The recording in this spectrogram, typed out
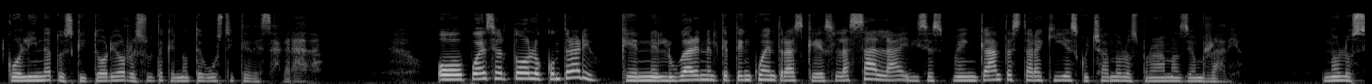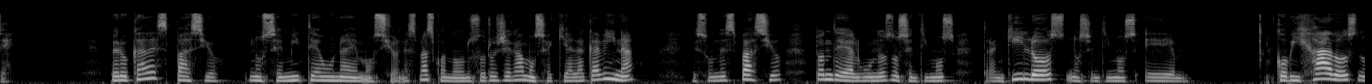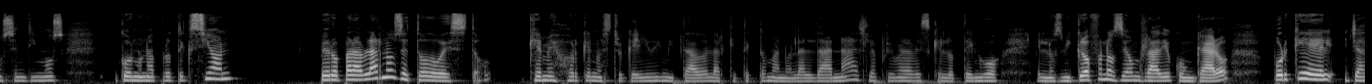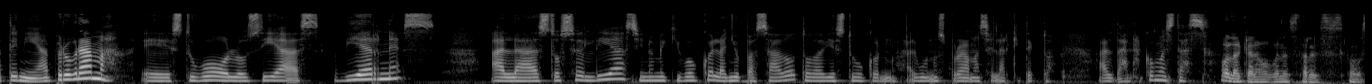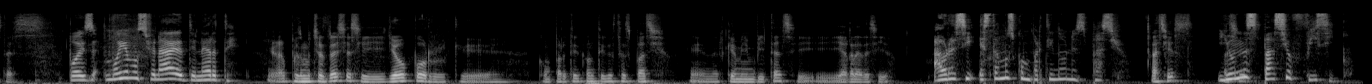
colinda tu escritorio resulta que no te gusta y te desagrada. O puede ser todo lo contrario, que en el lugar en el que te encuentras, que es la sala, y dices, me encanta estar aquí escuchando los programas de Home Radio. No lo sé. Pero cada espacio nos emite una emoción. Es más, cuando nosotros llegamos aquí a la cabina, es un espacio donde algunos nos sentimos tranquilos, nos sentimos eh, cobijados, nos sentimos con una protección. Pero para hablarnos de todo esto, qué mejor que nuestro querido invitado, el arquitecto Manuel Aldana. Es la primera vez que lo tengo en los micrófonos de Home Radio con Caro, porque él ya tenía programa. Eh, estuvo los días viernes a las 12 del día, si no me equivoco, el año pasado. Todavía estuvo con algunos programas el arquitecto Aldana. ¿Cómo estás? Hola, Caro. Buenas tardes. ¿Cómo estás? Pues muy emocionada de tenerte. Ah, Pues muchas gracias y yo por compartir contigo este espacio en el que me invitas y, y agradecido. Ahora sí, estamos compartiendo un espacio. Así es. y así un es. espacio físico.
